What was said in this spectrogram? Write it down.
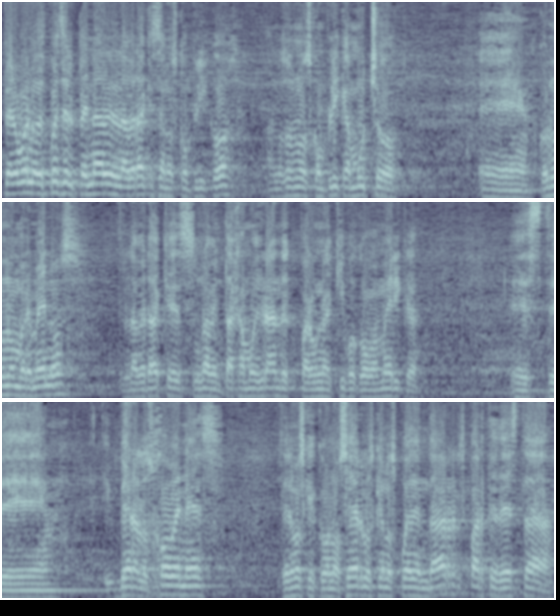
pero bueno, después del penal la verdad que se nos complicó, a nosotros nos complica mucho eh, con un hombre menos, la verdad que es una ventaja muy grande para un equipo como América. Este, ver a los jóvenes, tenemos que conocerlos, qué nos pueden dar, es parte de esta,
